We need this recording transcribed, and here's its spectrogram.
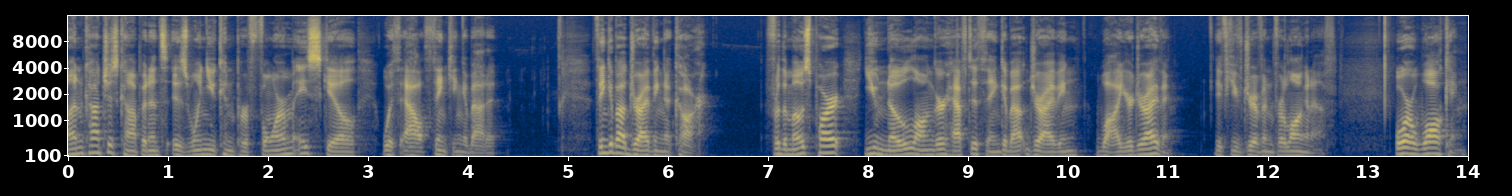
Unconscious competence is when you can perform a skill without thinking about it. Think about driving a car. For the most part, you no longer have to think about driving while you're driving, if you've driven for long enough, or walking.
